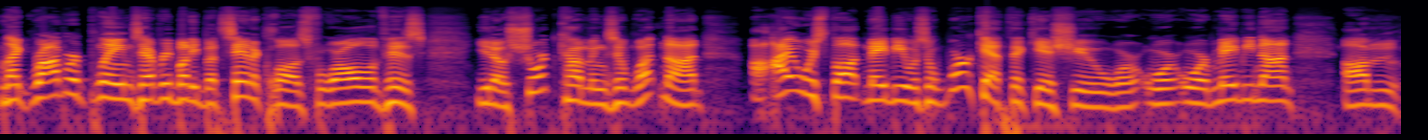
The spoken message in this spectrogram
like Robert blames everybody but Santa Claus for all of his you know shortcomings and whatnot. I always thought maybe it was a work ethic issue, or or or maybe not. Um,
